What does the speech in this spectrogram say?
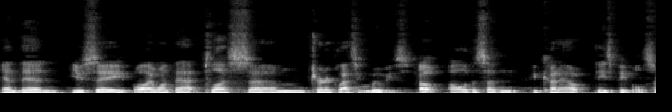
And then you say, well, I want that plus um, Turner Classic Movies. Oh, all of a sudden you cut out these people's.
